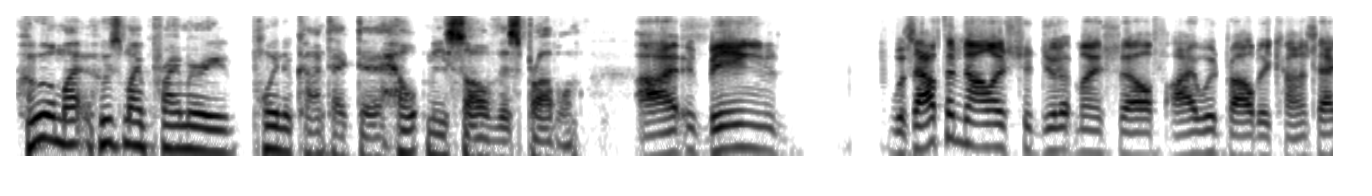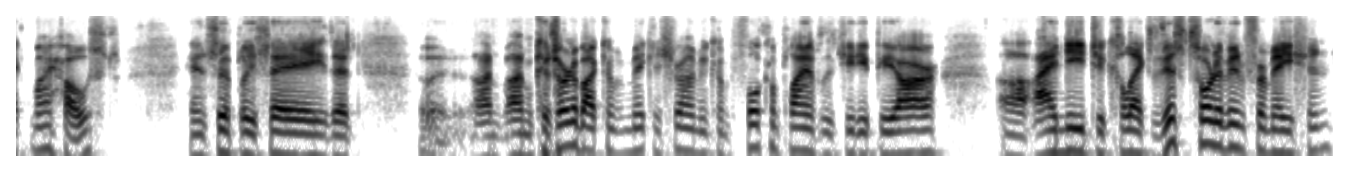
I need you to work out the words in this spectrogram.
Who am I? Who's my primary point of contact to help me solve this problem? Uh, being without the knowledge to do it myself, I would probably contact my host and simply say that uh, I'm, I'm concerned about com- making sure I'm in com- full compliance with GDPR. Uh, I need to collect this sort of information.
